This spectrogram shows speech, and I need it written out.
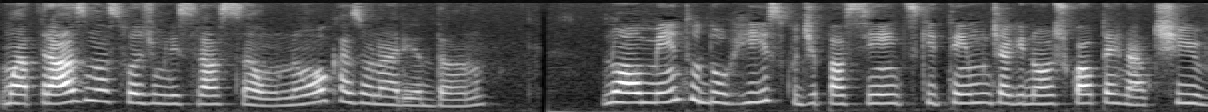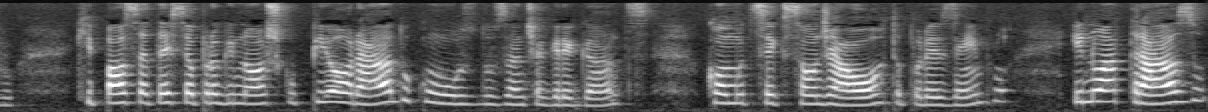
um atraso na sua administração não ocasionaria dano no aumento do risco de pacientes que têm um diagnóstico alternativo que possa ter seu prognóstico piorado com o uso dos antiagregantes, como dissecção de aorta, por exemplo, e no atraso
